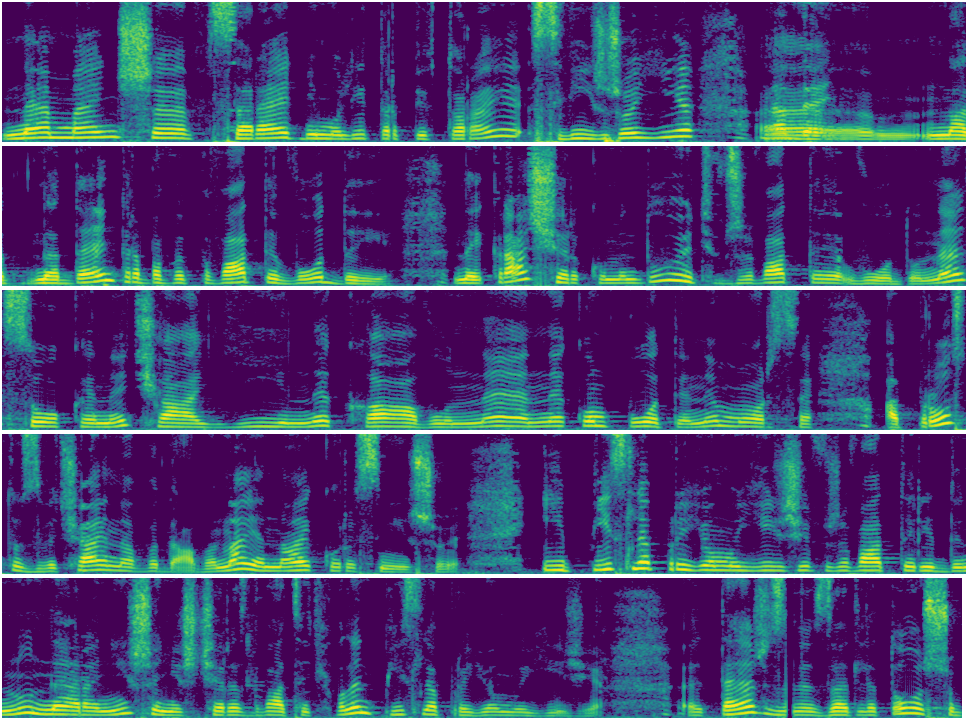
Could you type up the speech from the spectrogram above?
Не менше в середньому літр півтори свіжої На е, день. на, на день треба випивати води. Найкраще рекомендують вживати воду. Не соки, не чаї, не каву, не, не компоти, не морси, а просто звичайна вода. Вона є найкориснішою. І після прийому їжі вживати рідину не раніше, ніж через 20 хвилин після прийому їжі. Е, Теж задля того, щоб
